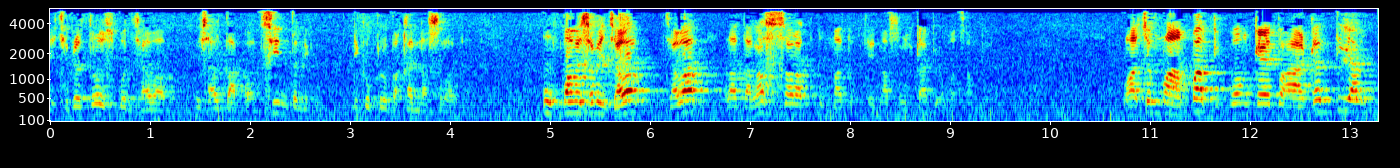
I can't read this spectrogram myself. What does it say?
Ya Jibril terus pun jawab. Misal takon sinten niku niku perubahan Nasrani. Umpama sampai jawab, jawab la tanassarat ummatuk di Nasrani kabeh umat sampai. Lajeng mlampat wong akan tiang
